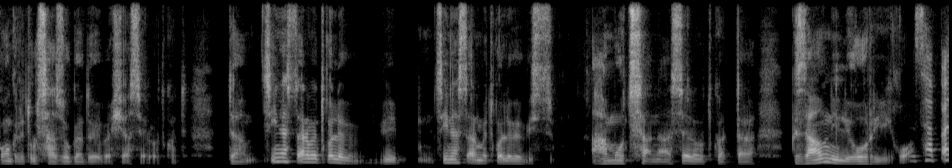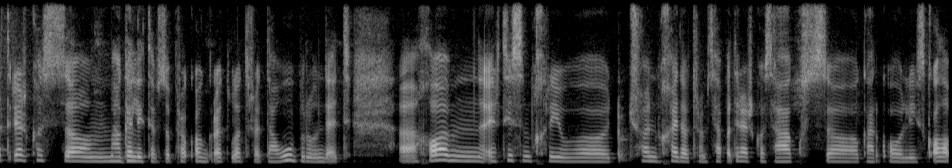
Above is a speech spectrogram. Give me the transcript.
კონკრეტულ საზოგადოებაში ასე რომ ვთქვათ და წინასწარმეტყველები წინასწარმეტყველების ამოცანა ასე რომ ვთქვათ და გზავნილი ორი იყო. საპატრიარქოს მაგალითებს უფრო კონკრეტულად რა დაუბრუნდეთ. ხო, ერთის მხრივ ჩვენ ვხედავთ, რომ საპატრიარქოს აქვს გარკვეული სკოლა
